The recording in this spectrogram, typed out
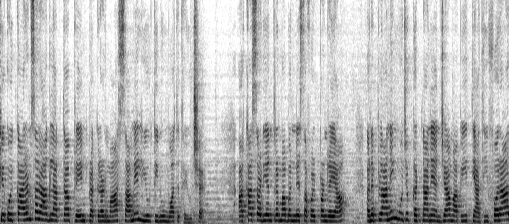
કે કોઈ કારણસર આગ લાગતા પ્રેમ પ્રકરણમાં સામેલ યુવતીનું મોત થયું છે. આખા ષડયંત્રમાં બંને સફળ પણ રહ્યા અને પ્લાનિંગ મુજબ ઘટનાને અંજામ આપી ત્યાંથી ફરાર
